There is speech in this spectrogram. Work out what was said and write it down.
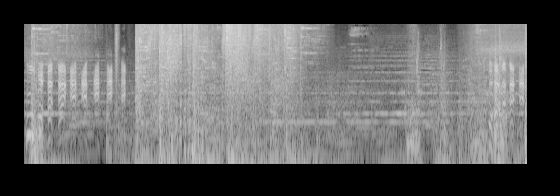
Ha ha ha ha!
